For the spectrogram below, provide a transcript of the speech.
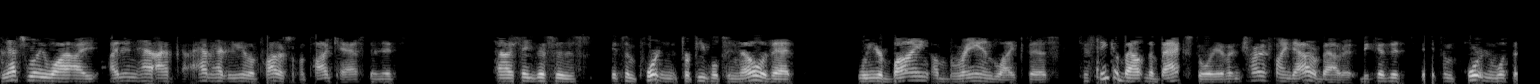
And that's really why I I didn't have I haven't had any other products on the podcast, and it's and I think this is it's important for people to know that when you're buying a brand like this, to think about the backstory of it and try to find out about it because it's it's important what the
